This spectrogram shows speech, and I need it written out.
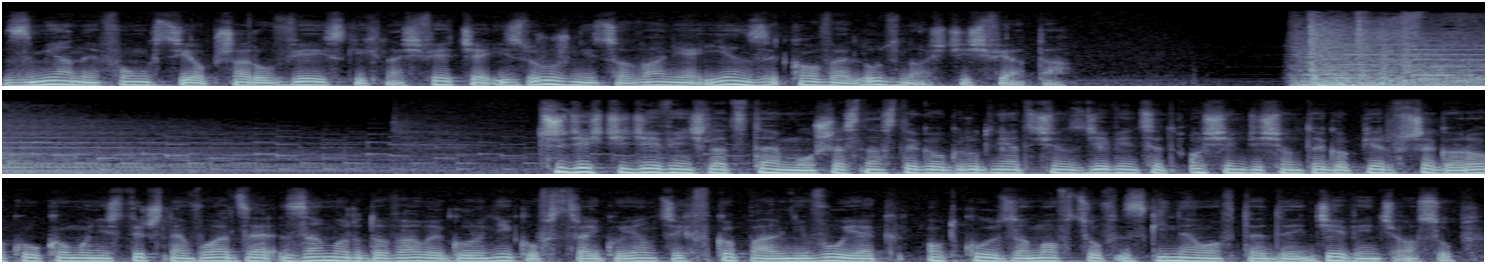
zmiany funkcji obszarów wiejskich na świecie i zróżnicowanie językowe ludności świata. 39 lat temu, 16 grudnia 1981 roku, komunistyczne władze zamordowały górników strajkujących w kopalni Wujek. Od kul zomowców zginęło wtedy 9 osób.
